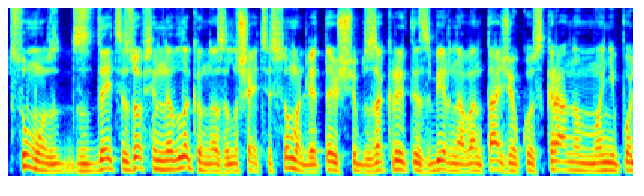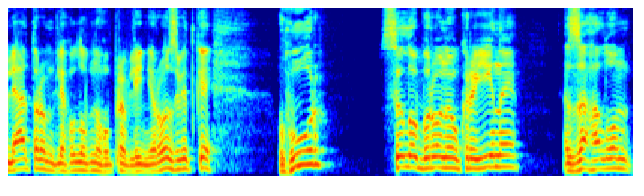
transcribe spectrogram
суму здається зовсім невелика. Нас залишається сума для того, щоб закрити збір на вантажівку з краном маніпулятором для головного управління розвідки. ГУР Сили оборони України загалом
